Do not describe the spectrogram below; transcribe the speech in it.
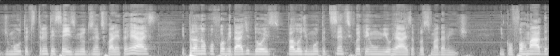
de multa de R$ 36.240 e pela não conformidade 2, valor de multa de 151 mil reais aproximadamente. Inconformada,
